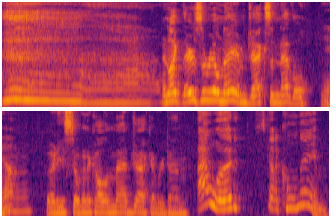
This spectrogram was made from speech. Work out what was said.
And like, there's the real name, Jackson Neville, Yeah. Mm-hmm. but he's still gonna call him Mad Jack every time. I would. He's got a cool name.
